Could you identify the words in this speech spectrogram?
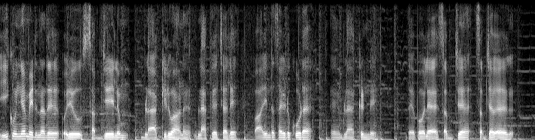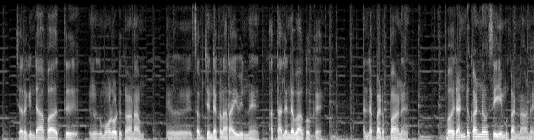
ഈ കുഞ്ഞൻ വരുന്നത് ഒരു സബ്ജയിലും ബ്ലാക്കിലുമാണ് ബ്ലാക്ക് വെച്ചാൽ വാലിന്റെ സൈഡിൽ കൂടെ ബ്ലാക്ക് ഉണ്ട്. അതേപോലെ സബ്ജ സബ്ജ ചിറകിന്റെ ആ ഭാഗത്ത് നിങ്ങൾക്ക് മുകളോട്ട് കാണാം. സബ്ജന്റെ കളറായി വരുന്നത് ആ തലന്റെ ഭാഗമൊക്കെ നല്ല പടപ്പാണ്. അപ്പോൾ രണ്ട് കണ്ണും സെയിം കണ്ണാണ്.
